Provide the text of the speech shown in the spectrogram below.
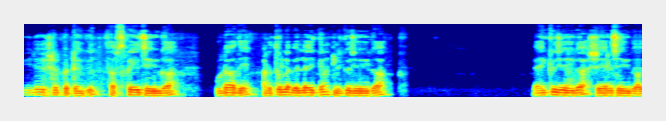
വീഡിയോ ഇഷ്ടപ്പെട്ടെങ്കിൽ സബ്സ്ക്രൈബ് ചെയ്യുക. കൂടാതെ അടുത്തുള്ള ബെല്ലൈക്കൺ ക്ലിക്ക് ചെയ്യുക. ലൈക്ക് ചെയ്യുക ഷെയർ ചെയ്യുക.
